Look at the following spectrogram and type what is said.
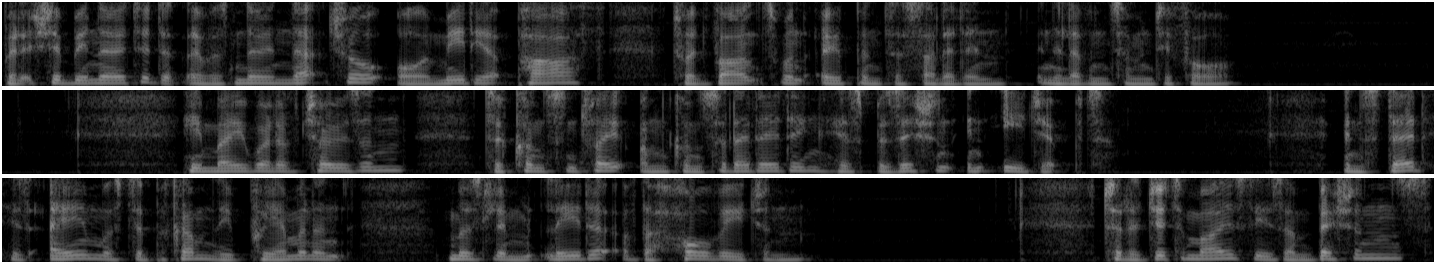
But it should be noted that there was no natural or immediate path to advancement open to Saladin in 1174 he may well have chosen to concentrate on consolidating his position in Egypt. Instead, his aim was to become the preeminent Muslim leader of the whole region. To legitimize these ambitions,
